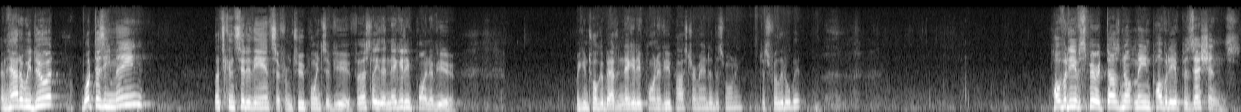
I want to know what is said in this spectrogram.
And how do we do it? What does he mean? Let's consider the answer from two points of view. Firstly, the negative point of view. We can talk about a negative point of view, Pastor Amanda, this morning, just for a little bit. Poverty of spirit does not mean poverty of possessions.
